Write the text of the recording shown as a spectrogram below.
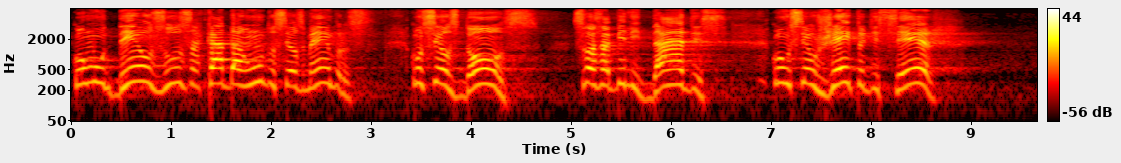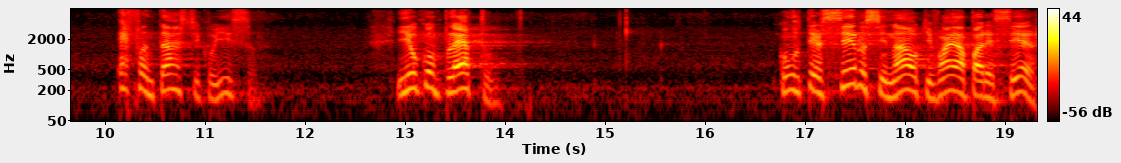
como Deus usa cada um dos seus membros, com seus dons, suas habilidades, com o seu jeito de ser. É fantástico isso. E eu completo com o terceiro sinal que vai aparecer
